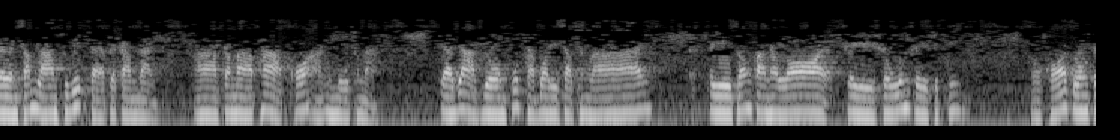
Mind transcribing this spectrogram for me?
ริญสำราญชีวิตแต่ประการใด อาตมาภาพขออนุโมทนาจะญาติโยมพุทธบริษัททั้งหลายปีสองพันห้าร้อยสี่ศูนย์สี่สิบนี้ก็ขอจงเจ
